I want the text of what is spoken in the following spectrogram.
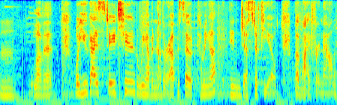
Mm, love it. Well, you guys stay tuned. We have another episode coming up in just a few. Bye bye for now.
